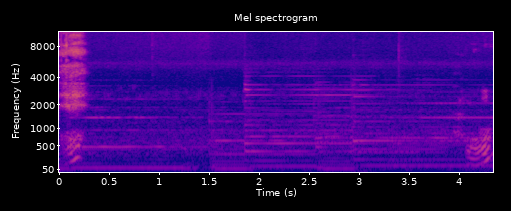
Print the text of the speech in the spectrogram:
Hä? Hallo?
